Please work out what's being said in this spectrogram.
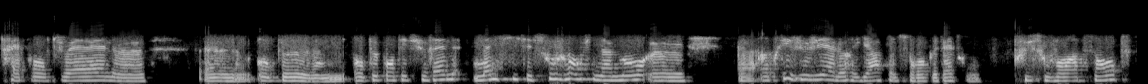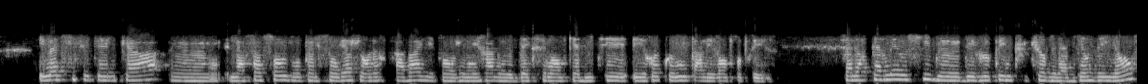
très ponctuelles. on peut on peut compter sur elles, même si c'est souvent finalement un préjugé à leur égard qu'elles seront peut-être plus souvent absentes. Et même si c'était le cas, euh, la façon dont elles s'engagent dans leur travail est en général d'excellente qualité et reconnue par les entreprises. Ça leur permet aussi de développer une culture de la bienveillance.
